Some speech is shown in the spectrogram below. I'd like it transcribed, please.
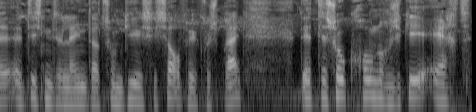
Het is niet alleen dat zo'n dier zichzelf weer verspreidt. Het is ook gewoon nog eens een keer echt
